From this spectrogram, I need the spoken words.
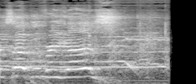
Led Zeppelin for you guys.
